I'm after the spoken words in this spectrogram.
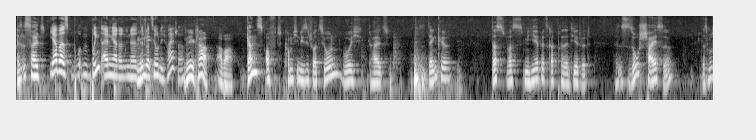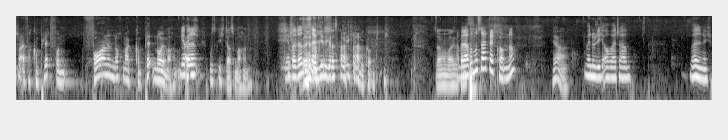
Es ist halt, Ja, aber es br bringt einem ja dann in der Nee, Situation nicht weiter. Nee, klar, aber ganz oft komme ich in die Situation, wo ich halt denke, das, was mir hier jetzt gerade präsentiert wird, das ist so scheiße, Das muss man einfach komplett von vorne nochmal komplett neu machen. Und Ja, aber eigentlich dann- muss ich das machen. Ja, aber das Weil ist ja. derjenige das nicht hinbekommt. Sagen wir mal. Aber dafür musst du halt wegkommen, ne? Ja. Wenn du dich auch weiter. Weiß ich nicht.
